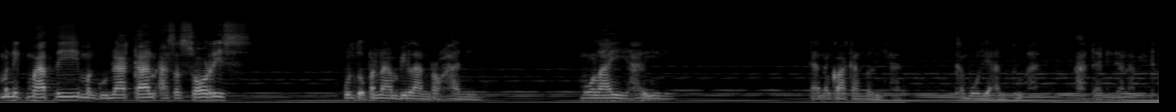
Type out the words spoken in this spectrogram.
menikmati menggunakan aksesoris untuk penampilan rohani mulai hari ini dan engkau akan melihat kemuliaan Tuhan ada di dalam hidupmu.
